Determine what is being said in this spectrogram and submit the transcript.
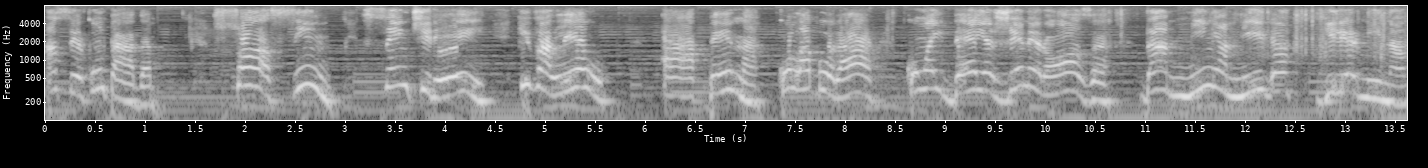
a ser contada. Só assim sentirei que valeu a pena colaborar com a ideia generosa da minha amiga Guilhermina.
